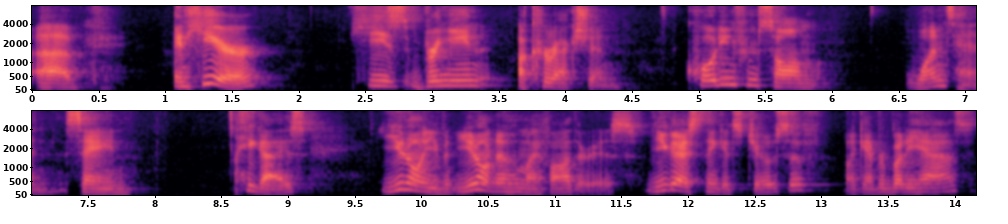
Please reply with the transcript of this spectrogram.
Uh, and here, he's bringing a correction, quoting from Psalm 110, saying, "Hey guys, you don't even you don't know who my father is. You guys think it's Joseph, like everybody has,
